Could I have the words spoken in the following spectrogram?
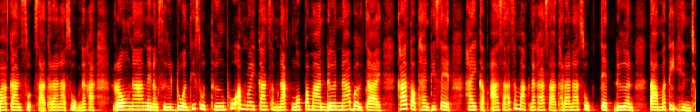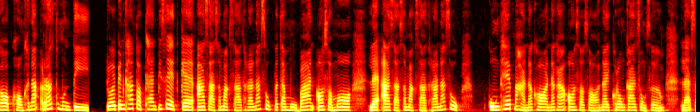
ว่าการสสาธารณสุขนะคะลงนามในหนังสือด่วนที่สุดถึงผู้อำนวยการสำนักงบประมาณเดินหน้าเบิกจ่าย ค่าตอบแทนพิเศษให้กับอาสาสมัครนะคะสาธารณสุข 7 เดือน ตามมติเห็นชอบของคณะรัฐมนตรีโดยเป็นค่าตอบแทนพิเศษแก่อาสาสมัครสาธารณสุขประจำหมู่บ้านอสม และอาสาสมัครสาธารณสุข กรุงเทพมหานครนะคะอสส ในโครงการส่งเสริม และส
